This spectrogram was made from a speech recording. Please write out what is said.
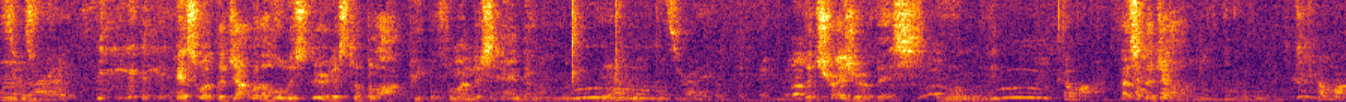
That's mm. right. Guess what? The job of the Holy Spirit is to block people from understanding Yeah, That's right. the treasure of this. Come on. That's the job. Come on.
